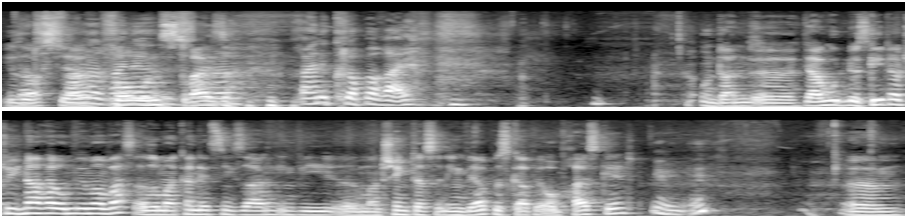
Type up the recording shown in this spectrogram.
Ihr saßt ja eine vor reine- uns drei. eine reine Klopperei. Und dann, äh, ja gut, es geht natürlich nachher um immer was. Also man kann jetzt nicht sagen, irgendwie, äh, man schenkt das in irgendwie ab. Es gab ja auch Preisgeld. Ähm,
